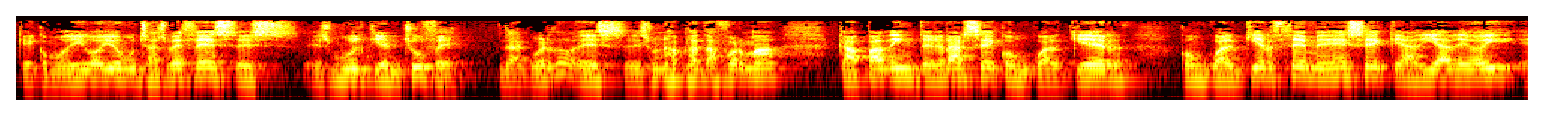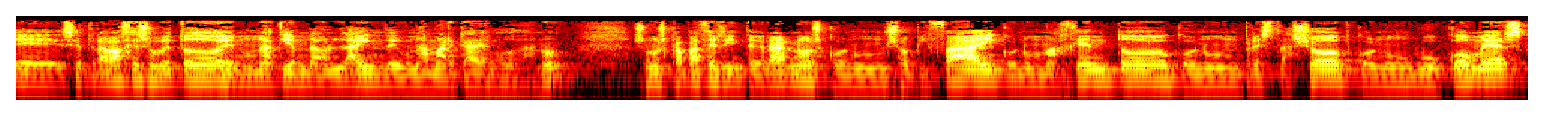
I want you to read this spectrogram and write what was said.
que, como digo yo muchas veces, es, es multi-enchufe, ¿de acuerdo? Es, es, una plataforma capaz de integrarse con cualquier, con cualquier CMS que a día de hoy eh, se trabaje sobre todo en una tienda online de una marca de moda, ¿no? Somos capaces de integrarnos con un Shopify, con un Magento, con un PrestaShop, con un WooCommerce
